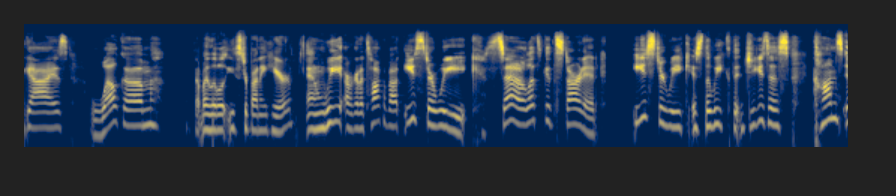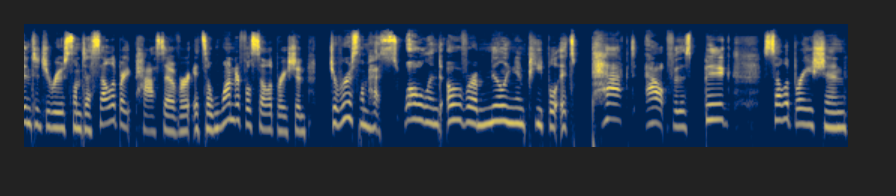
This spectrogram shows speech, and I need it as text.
guys, welcome. I've got my little Easter bunny here, and we are going to talk about Easter week. So let's get started. Easter week is the week that Jesus comes into Jerusalem to celebrate Passover. It's a wonderful celebration. Jerusalem has swollen over a million people. It's packed out for this big celebration,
